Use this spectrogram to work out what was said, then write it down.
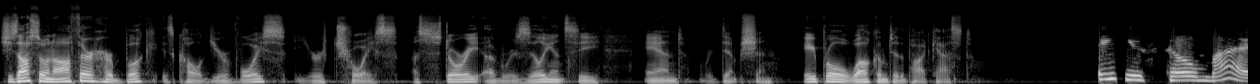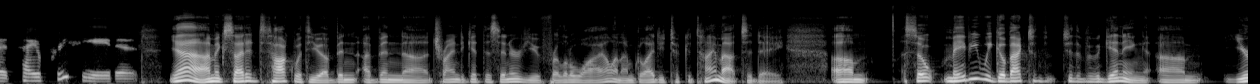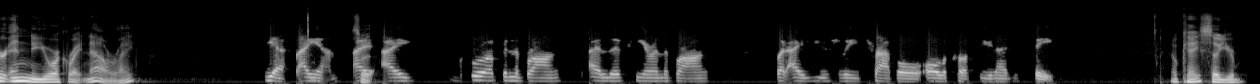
She's also an author. Her book is called Your Voice, Your Choice A Story of Resiliency and Redemption. April, welcome to the podcast. Thank you so much. I appreciate it. Yeah, I'm excited to talk with you. I've been I've been uh, trying to get this interview for a little while, and I'm glad you took the time out today. Um, so maybe we go back to to the beginning. Um, you're in New York right now, right? Yes, I am. So, I, I grew up in the Bronx. I live here in the Bronx, but I usually travel all across the United States. Okay, so you're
